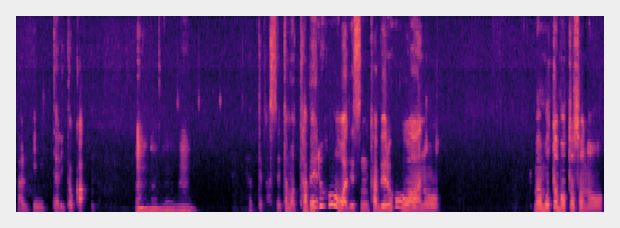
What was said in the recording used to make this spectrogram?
歩きに行ったりとか。うんうんうんうん。やってますね。でも食べる方はですね食べる方はあのまあもともとその、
